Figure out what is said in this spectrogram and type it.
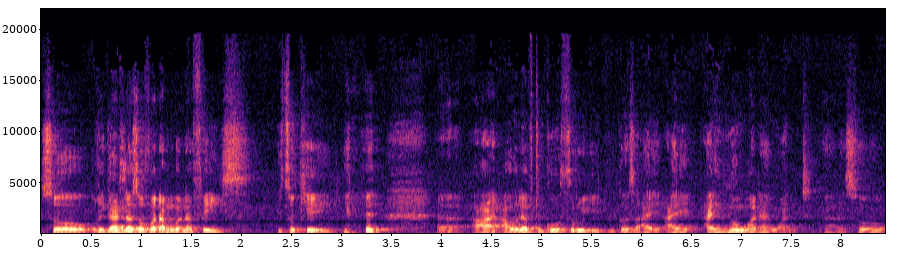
So regardless of what I'm gonna face, it's okay. uh, I, I will have to go through it because I, I, I know what I want. Uh, so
